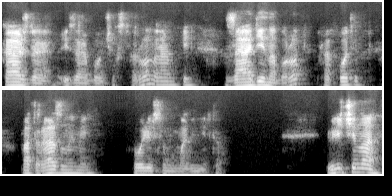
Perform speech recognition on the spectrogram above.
каждая из рабочих сторон рамки за один оборот проходит под разными полюсами магнита. Величина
